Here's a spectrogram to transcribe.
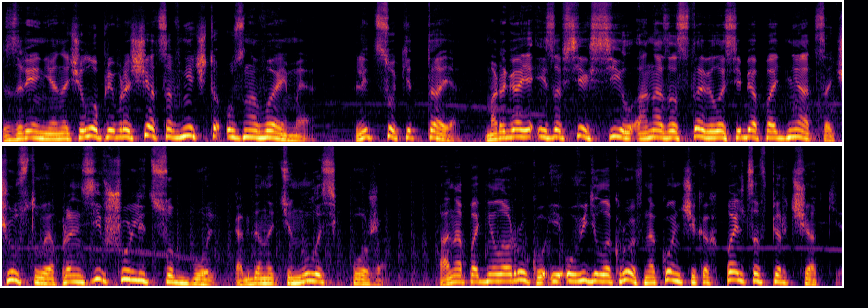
Зрение начало превращаться в нечто узнаваемое. Лицо Китая. Моргая изо всех сил, она заставила себя подняться, чувствуя пронзившую лицо боль, когда натянулась кожа. Она подняла руку и увидела кровь на кончиках пальцев перчатки.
